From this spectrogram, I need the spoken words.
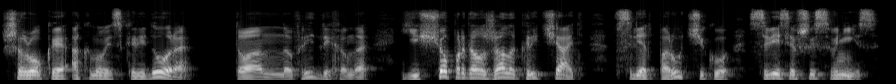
широкое окно из коридора, то Анна Фридриховна еще продолжала кричать вслед поручику, свесившись вниз.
